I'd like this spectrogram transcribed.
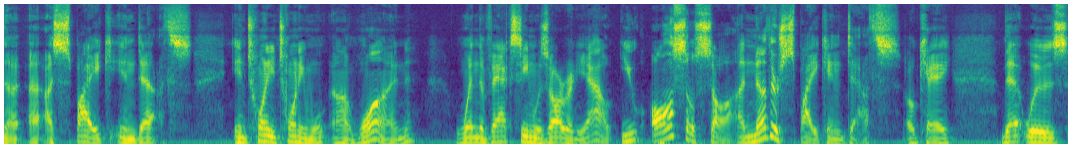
a, a spike in deaths. In 2021, when the vaccine was already out, you also saw another spike in deaths. Okay, that was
